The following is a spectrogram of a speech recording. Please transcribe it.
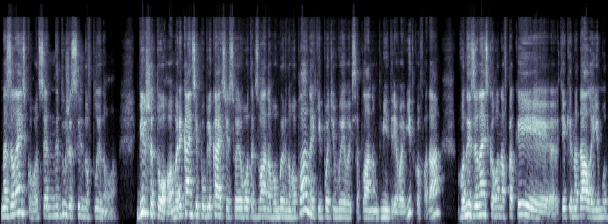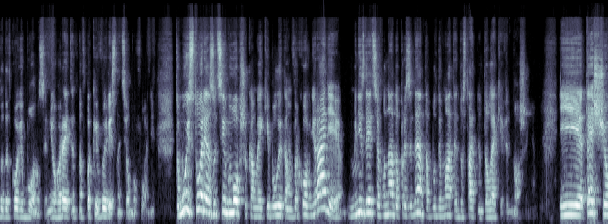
на Зеленського це не дуже сильно вплинуло. Більше того, американці публікацію свого так званого мирного плану, який потім виявився планом Дмитрієва Віткофа, да, вони Зеленського навпаки тільки надали йому додаткові бонуси. В нього рейтинг навпаки виріс на цьому фоні. Тому історія з оцими обшуками, які були там в Верховній Раді, мені здається, вона до президента буде мати достатньо далеке відношення. І те, що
